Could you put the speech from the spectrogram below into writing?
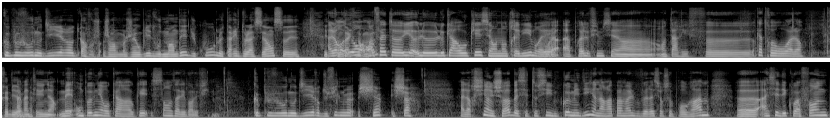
Que pouvez-vous nous dire? J'en- J'ai oublié de vous demander, du coup, le tarif de la séance est, est Alors, tarif en, fait, euh, le, le karaoké, c'est en entrée libre et Ouais. après, le film, c'est en tarif euh, 4 euros alors. Très bien. à 21h. Mais on peut venir au karaoké sans aller voir le film. Que pouvez-vous nous dire du film Chien et chat? Alors, Chien et chat, ben, c'est aussi une comédie. Il y en aura pas mal, vous verrez sur ce programme. euh, assez décoiffante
